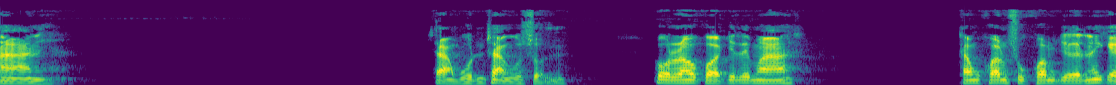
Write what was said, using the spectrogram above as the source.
นาเนี่ยสร้างบุญสร้างกุศล พวกเราก็จะได้มาทำความสุขความเจริญให้แก่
